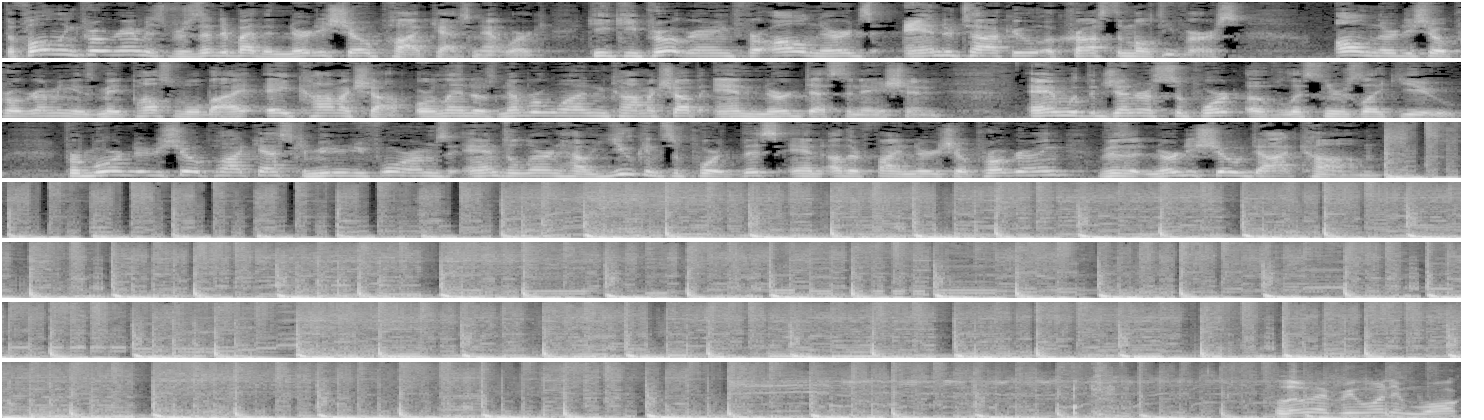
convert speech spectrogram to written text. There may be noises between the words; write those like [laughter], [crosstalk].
The following program is presented by the Nerdy Show Podcast Network, geeky programming for all nerds and otaku across the multiverse. All Nerdy Show programming is made possible by A Comic Shop, Orlando's number one comic shop and nerd destination, and with the generous support of listeners like you. For more Nerdy Show podcast community forums and to learn how you can support this and other fine Nerdy Show programming, visit nerdyshow.com.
